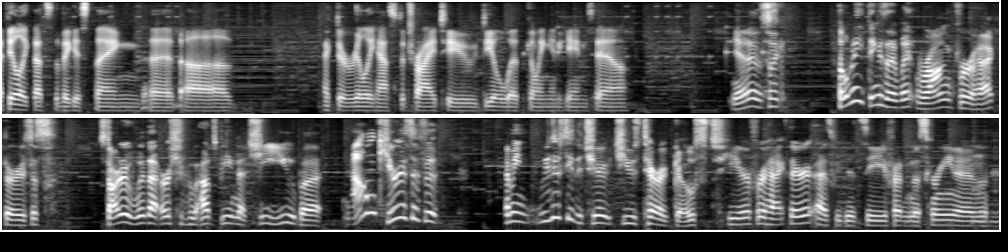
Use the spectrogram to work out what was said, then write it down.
I feel like that's the biggest thing that uh, Hector really has to try to deal with going into game two. Yeah, it's like so many things that went wrong for Hector. It's just started with that Urshifu outspeeding that Chi-Yu, but now I'm curious if it. I mean, we do see the choose Tera Ghost here for Hector, as we did see from the screen and mm-hmm.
